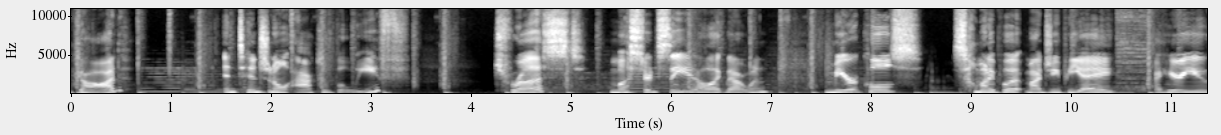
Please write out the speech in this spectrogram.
God, intentional act of belief, trust, mustard seed, I like that one, miracles. Somebody put my GPA, I hear you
